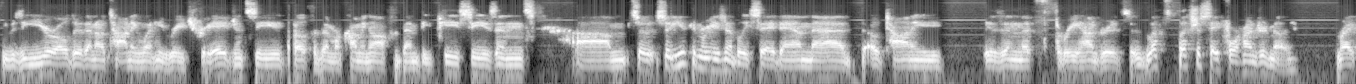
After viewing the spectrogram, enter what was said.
He was a year older than Ohtani when he reached free agency. Both of them were coming off of MVP seasons. Um, so, so you can reasonably say, Dan, that Ohtani is in the 300s. Let's, let's just say 400 million, right?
